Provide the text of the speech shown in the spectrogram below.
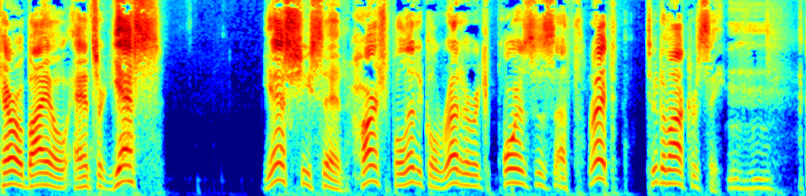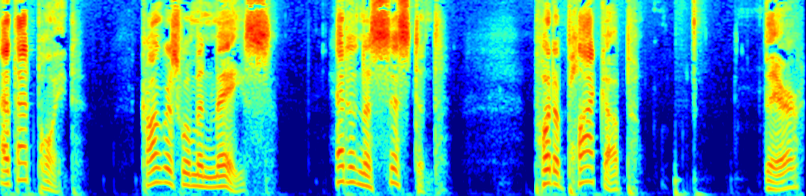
Caraballo answered, yes. Yes, she said, harsh political rhetoric poses a threat to democracy. Mm-hmm. At that point, Congresswoman Mace had an assistant put a plaque up there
